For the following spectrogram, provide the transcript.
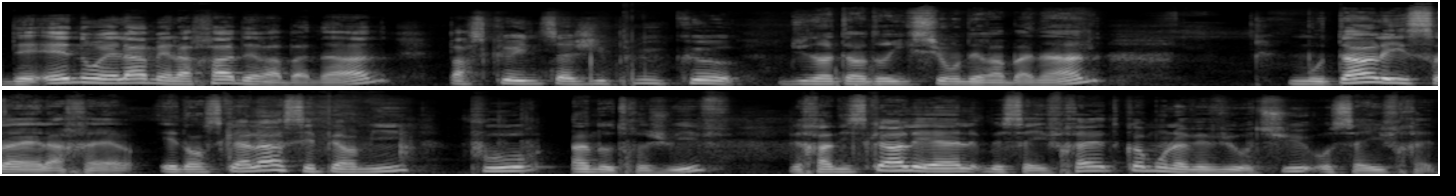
Des Enoela Melacha des Rabanan, parce qu'il ne s'agit plus que d'une interdiction des Rabanan. Mutar le Israël Acher, et dans ce cas-là, c'est permis pour un autre juif. comme on l'avait vu au-dessus, au Saïfret.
